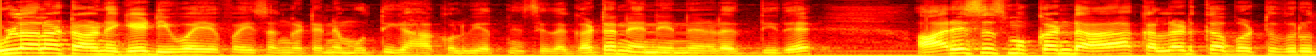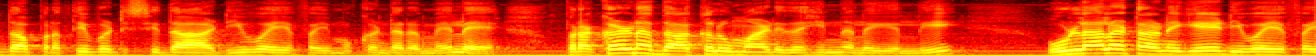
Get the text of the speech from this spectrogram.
ಉಳ್ಳಾಲ ಠಾಣೆಗೆ ಡಿವೈಎಫ್ಐ ಸಂಘಟನೆ ಮುತ್ತಿಗೆ ಹಾಕಲು ಯತ್ನಿಸಿದ ಘಟನೆ ನಿನ್ನೆ ನಡೆದಿದೆ. ಆರ್ಎಸ್ಎಸ್ ಮುಖಂಡ ಕಲ್ಲಡ್ಕ ಭಟ್ ವಿರುದ್ಧ ಪ್ರತಿಭಟಿಸಿದ ಡಿವೈಎಫ್ಐ ಮುಖಂಡರ ಮೇಲೆ ಪ್ರಕರಣ ದಾಖಲು ಮಾಡಿದ ಹಿನ್ನೆಲೆಯಲ್ಲಿ ಉಳ್ಳಾಲ ಠಾಣೆಗೆ ಡಿವೈಎಫ್ಐ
